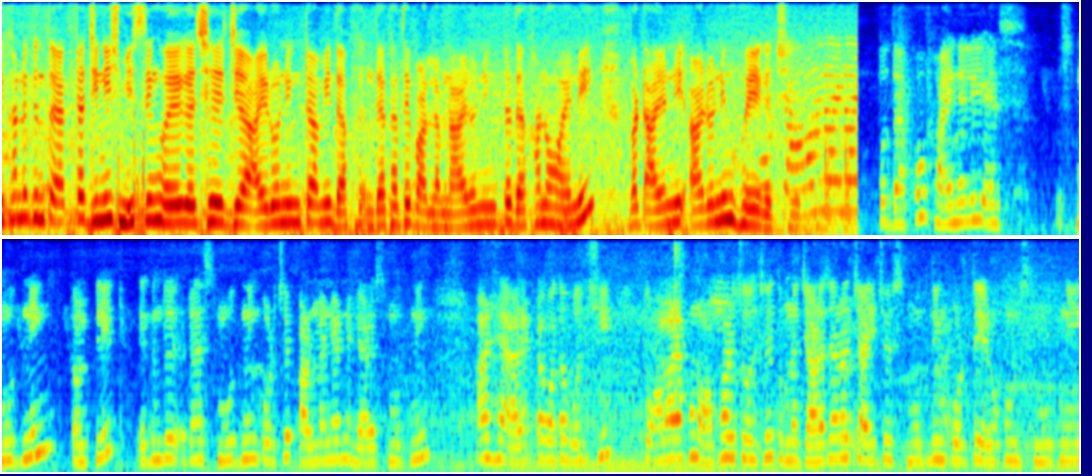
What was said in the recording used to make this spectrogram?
এখানে কিন্তু একটা জিনিস মিসিং হয়ে গেছে যে আয়রনিংটা আমি দেখা- দেখাতে পারলাম না। আয়রনিংটা দেখানো হয়নি বাট আয়রনিং হয়ে গেছে। তো দেখো ফাইনালি স্মুথনিং কমপ্লিট এ কিন্তু এটা স্মুথনিং করছে পার্মানেন্ট হেয়ার স্মুথনিং আর হ্যাঁ আর একটা কথা বলছি, তো আমার এখন অফার চলছে, তোমরা যারা যারা চাইছো স্মুথনিং করতে, এরকম স্মুথনিং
